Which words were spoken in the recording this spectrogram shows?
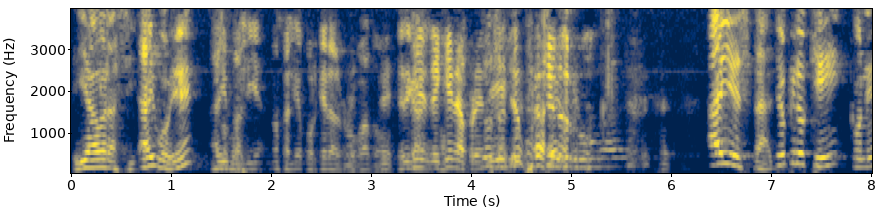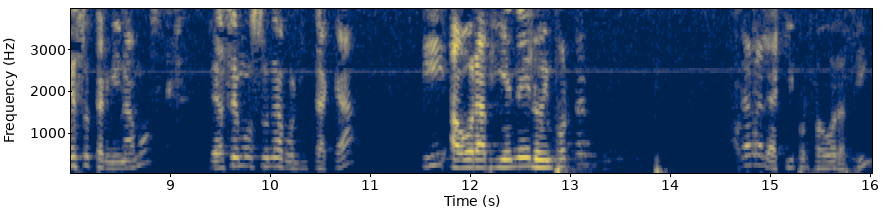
Y ahora sí, ahí voy, ¿eh? Ahí No voy. salía, no salía porque era el robado. ¿De, Que diga, de quién no, aprendí? No sabía por qué era robado. Ahí está. Yo creo que con eso terminamos. Le hacemos una bolita acá. Y ahora viene lo importante. Agárrale aquí, por favor, así.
